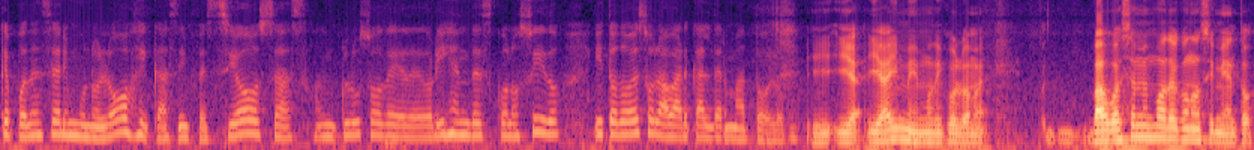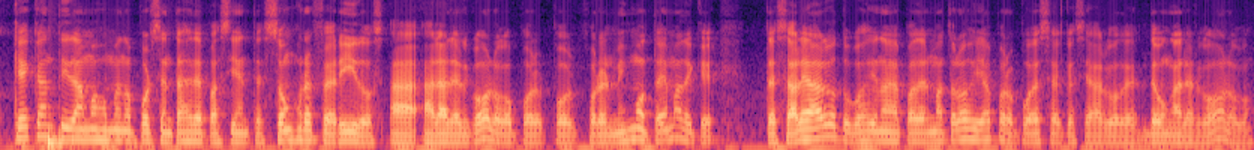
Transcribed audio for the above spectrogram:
que pueden ser inmunológicas, infecciosas, incluso de, origen desconocido, y todo eso lo abarca el dermatólogo. Y, y, ahí mismo, discúlpame, bajo ese mismo desconocimiento, ¿qué cantidad más o menos porcentaje de pacientes son referidos al alergólogo por, por, el mismo tema de que te sale algo, tú coges una para dermatología, pero puede ser que sea algo de, un alergólogo?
